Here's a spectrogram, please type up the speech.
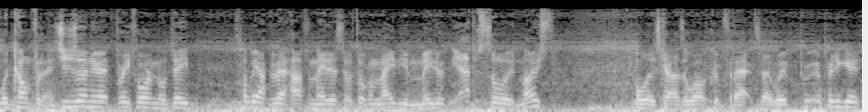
we're confident. It's usually only about three, four hundred mil deep. It's probably up about half a metre, so we're talking maybe a metre at the absolute most. All these cars are well equipped for that, so we're, pr- pretty good.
